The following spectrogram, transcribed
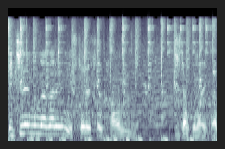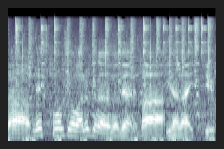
け一連の流れにストレスを感じたくないからレスポンスが悪くなるのであればいらないっていう。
